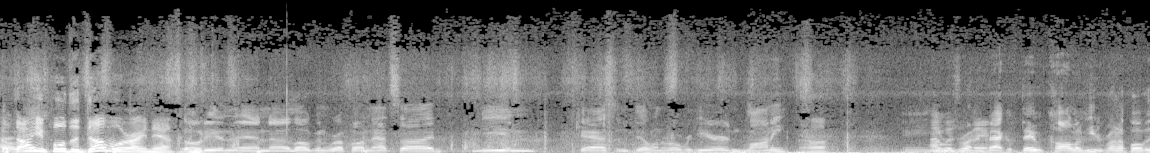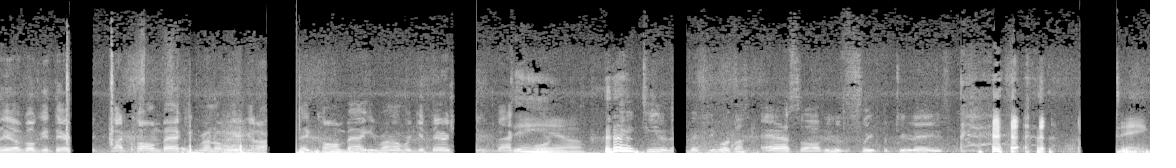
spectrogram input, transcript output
I thought he pulled a double right now. Cody and, and uh, Logan were up on that side. Me and Kass and Dylan were over here, and Lonnie. Uh-huh. And he I was running there. back. If they would call him, he'd run up over the hill, go get there. I'd call him back. He'd run over here, get our. They'd call him back. He'd run over, get their. Back and Damn. forth. 18 of them. bitches. He worked his ass off. He was asleep for two days. Dang.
